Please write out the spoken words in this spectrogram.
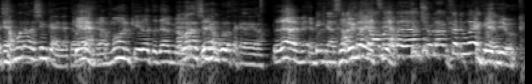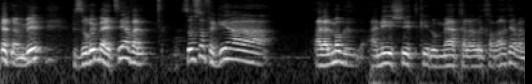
יש המון אנשים כאלה, אתה יודע. כן, המון, כאילו, אתה יודע, המון אנשים גמרו לו את הקריירה. אתה יודע, הם- בגללך פזורים זה הוא אמר ביציע. בריאיון שהוא לא אוהב כדורגל. בדיוק, אתה מבין? פזורים ביציע, אבל סוף סוף הגיע... על אלמוג, אני אישית, כאילו, מההתחלה לא התחברתי, אבל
